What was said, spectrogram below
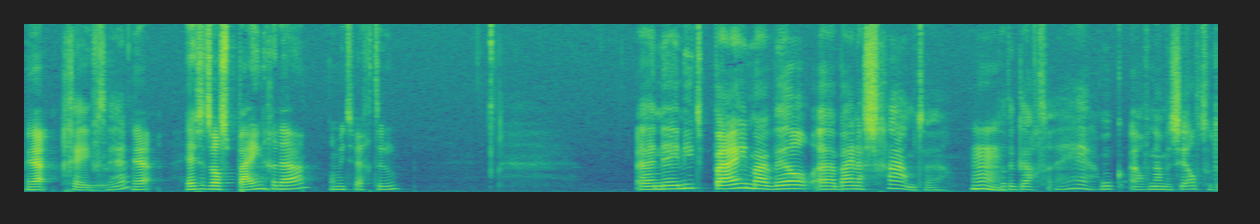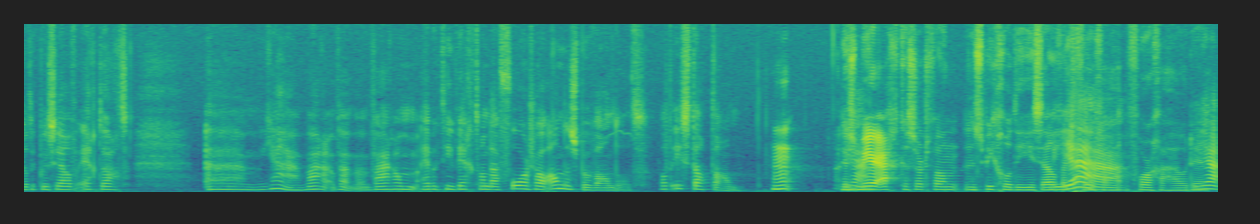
Ja. geeft. Ja. Hè? ja. Heeft het wel eens pijn gedaan om iets weg te doen? Eh, nee, niet pijn, maar wel eh, bijna schaamte. Hmm. Dat ik dacht, hè, hoe, of naar mezelf toe, dat ik mezelf echt dacht, ehm, ja, waar, wa- waarom heb ik die weg dan daarvoor zo anders bewandeld? Wat is dat dan? Hm. Dus Ja. meer eigenlijk een soort van een spiegel die je zelf hebt Ja. voorgeha- voorgehouden. Ja,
